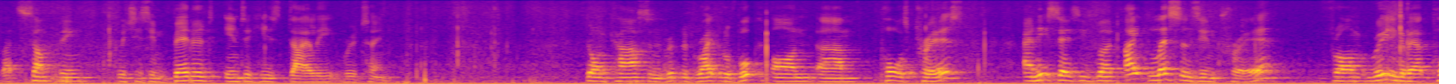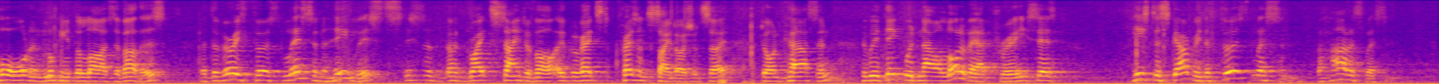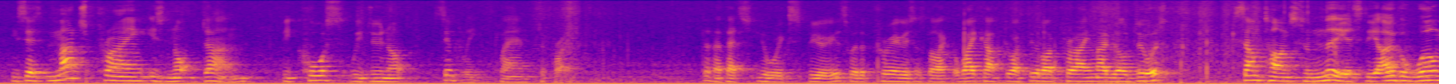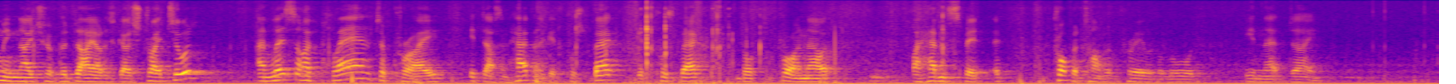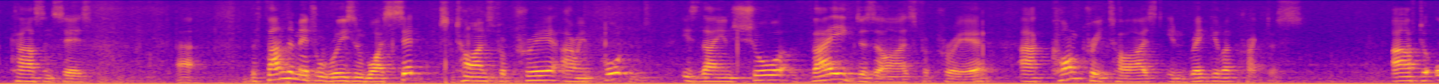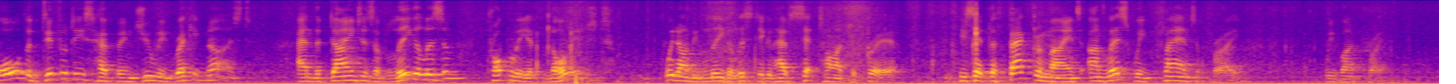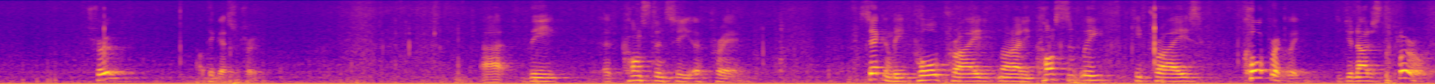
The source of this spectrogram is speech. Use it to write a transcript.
but something which is embedded into his daily routine. Don Carson has written a great little book on um, Paul's prayers, and he says he's learnt eight lessons in prayer from reading about Paul and looking at the lives of others. But the very first lesson he lists, this is a, a great saint of all, a great present saint, I should say, Don Carson, who we think would know a lot about prayer. He says his discovery, the first lesson, the hardest lesson, he says, much praying is not done because we do not simply plan to pray. I don't know if that's your experience, whether prayer is just like, I wake up, do I feel like praying? Maybe I'll do it. Sometimes for me, it's the overwhelming nature of the day. I just go straight to it. Unless I plan to pray, it doesn't happen. It gets pushed back, gets pushed back. Before I know it, I haven't spent a proper time of prayer with the Lord in that day. Carson says, uh, the fundamental reason why set times for prayer are important is they ensure vague desires for prayer are concretised in regular practice. After all the difficulties have been duly recognised and the dangers of legalism properly acknowledged, we don't be legalistic and have set times for prayer. He said, The fact remains, unless we plan to pray, we won't pray. True? I think that's true. Uh, the uh, constancy of prayer. Secondly, Paul prayed not only constantly, he prays corporately. Did you notice the plural?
